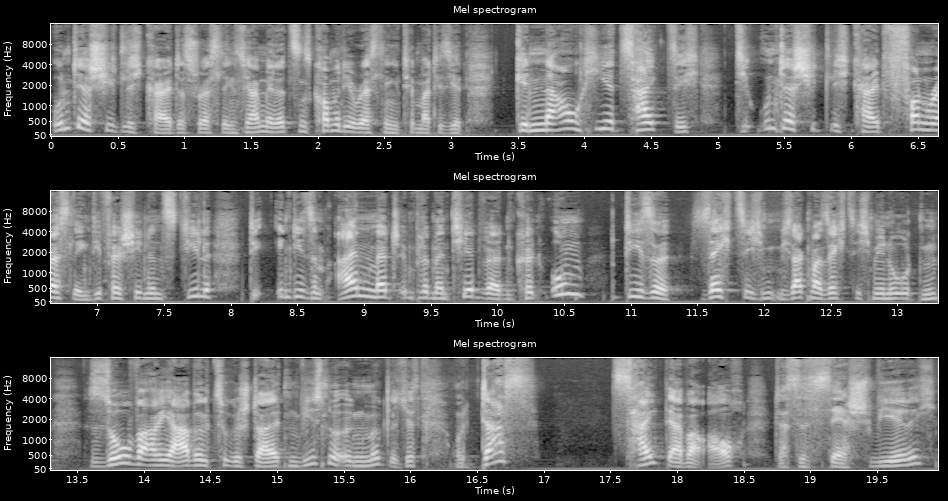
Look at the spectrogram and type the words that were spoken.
Unterschiedlichkeit des Wrestlings. Wir haben ja letztens Comedy Wrestling thematisiert. Genau hier zeigt sich die Unterschiedlichkeit von Wrestling, die verschiedenen Stile, die in diesem einen Match implementiert werden können, um diese 60, ich sag mal 60 Minuten so variabel zu gestalten, wie es nur irgend möglich ist. Und das zeigt aber auch, dass es sehr schwierig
